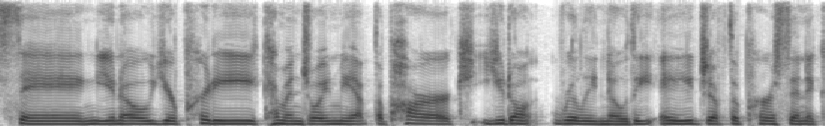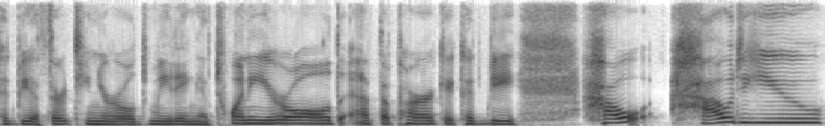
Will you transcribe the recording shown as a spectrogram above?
saying, you know, you're pretty, come and join me at the park, you don't really know the age of the person. It could be a 13 year old meeting a 20 year old at the park. It could be how, how do you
